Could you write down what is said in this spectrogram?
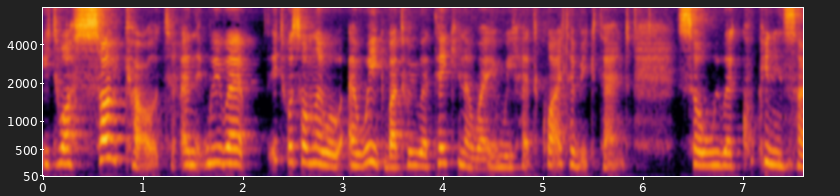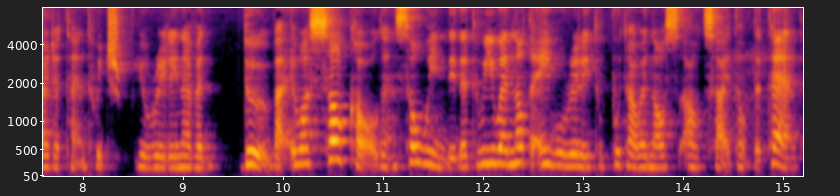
it was so cold and we were it was only a week but we were taken away and we had quite a big tent. So we were cooking inside a tent which you really never do but it was so cold and so windy that we were not able really to put our nose outside of the tent.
